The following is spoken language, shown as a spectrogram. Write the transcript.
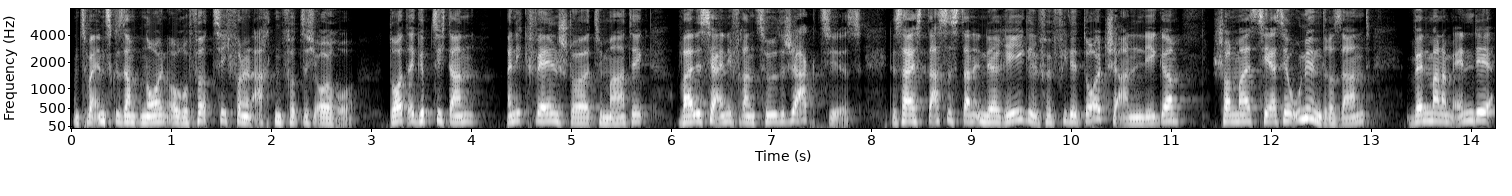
Und zwar insgesamt 9,40 Euro von den 48 Euro. Dort ergibt sich dann eine Quellensteuerthematik, weil es ja eine französische Aktie ist. Das heißt, das ist dann in der Regel für viele deutsche Anleger schon mal sehr, sehr uninteressant, wenn man am Ende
